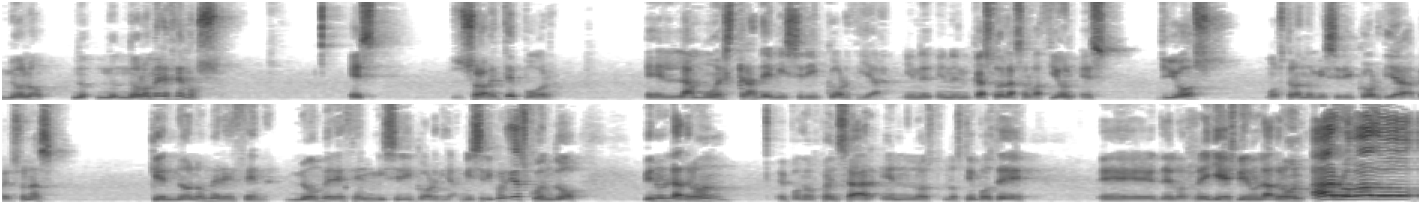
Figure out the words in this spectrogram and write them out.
No lo, no lo merecemos. Es solamente por eh, la muestra de misericordia. Y en, el caso de la salvación es Dios mostrando misericordia a personas que no lo merecen, no merecen misericordia. Misericordia es cuando viene un ladrón, eh, podemos pensar en los, tiempos de, eh, de los reyes, viene un ladrón, ha robado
